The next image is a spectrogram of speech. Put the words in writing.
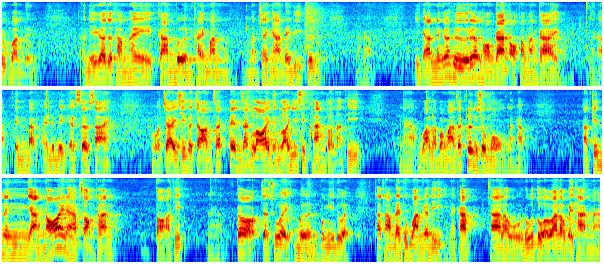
อีกวันหนึ่งอันนี้ก็จะทำให้การเบิร์นไขมันมันใช้งานได้ดีขึ้นนะครับ อีกอันหนึงก็คือเรื่องของการออกกำลังกายนะครับ เป็นแบบ aerobic exercise หัวใจชีพจรสักเต้นสักร้อยถึงร้อยี่สิบครั้งต่อนาทีนะครับ วันละประมาณสักครึ่งชั่วโมงนะครับ อาทิตย์หนึ่งอย่างน้อยนะครับสองครั้ง ต่ออาทิตย์นะครับก็จะช่วยเบิร์นพวกนี้ด้วย ถ้าทำได้ทุกวันก็ดีนะครับ ถ้าเรารู้ตัวว่าเราไปทานมา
